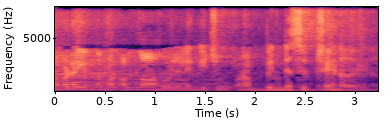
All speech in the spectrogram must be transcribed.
അവിടെയും നമ്മൾ അള്ളാഹുവിനെ ലംഘിച്ചു. റബ്ബിന്റെ ശിക്ഷയാണത്.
